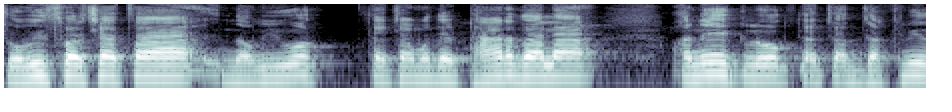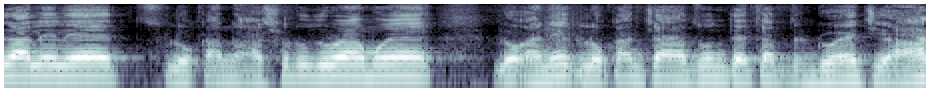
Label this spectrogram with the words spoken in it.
चोवीस वर्षाचा नवयुवक त्याच्यामध्ये ठार झाला. अनेक लोक त्याच्यात जखमी झालेले आहेत. लोकांना अश्रुधुळामुळे लो अनेक लोकांच्या अजून त्याच्यात डोळ्याची आग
